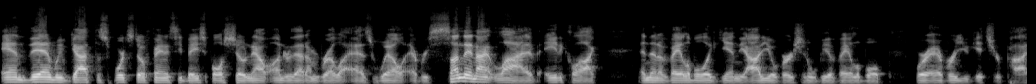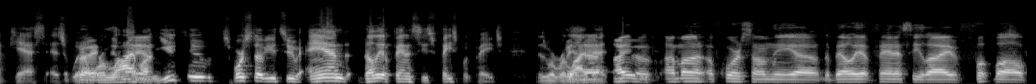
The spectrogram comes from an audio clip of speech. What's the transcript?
And then we've got the Sports Stove Fantasy Baseball Show now under that umbrella as well, every Sunday night live, 8 o'clock. And then available again, the audio version will be available wherever you get your podcast as well. Right. We're live on YouTube, Sports Stove YouTube, and Belly Up Fantasy's Facebook page is where we're and, live uh, at. I, am on, of course, on the uh, the Belly Up Fantasy Live football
